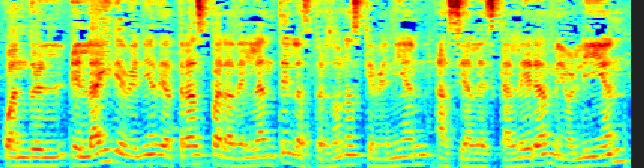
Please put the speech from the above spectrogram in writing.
cuando el, aire venía de atrás para adelante, las personas que venían hacia la escalera me olían.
